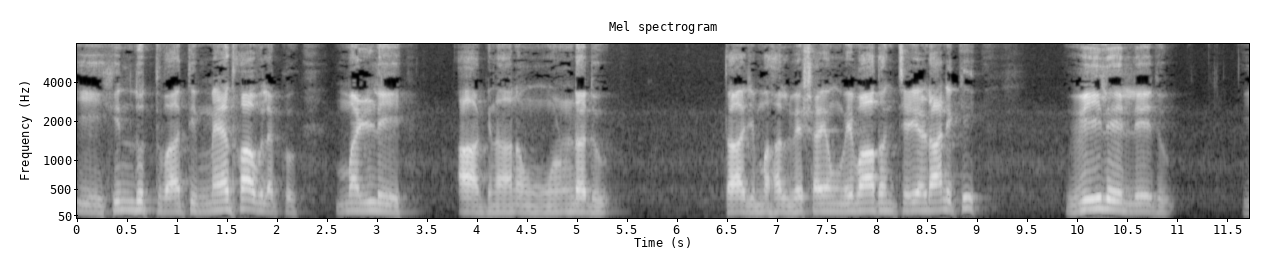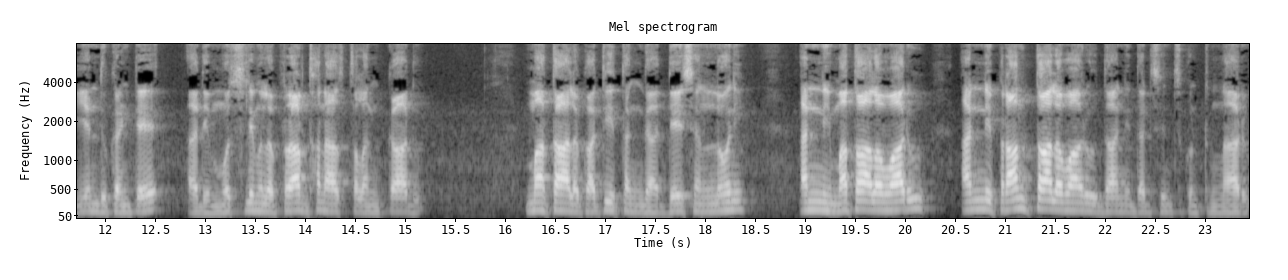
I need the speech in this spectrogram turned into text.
ఈ హిందుత్వ అతి మేధావులకు మళ్ళీ ఆ జ్ఞానం ఉండదు. తాజ్మహల్ విషయం వివాదం చేయడానికి వీలే లేదు. ఎందుకంటే అది ముస్లింల ప్రార్థనా స్థలం కాదు. మతాలకు అతీతంగా దేశంలోని అన్ని మతాల వారు అన్ని ప్రాంతాల వారు దాన్ని దర్శించుకుంటున్నారు.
